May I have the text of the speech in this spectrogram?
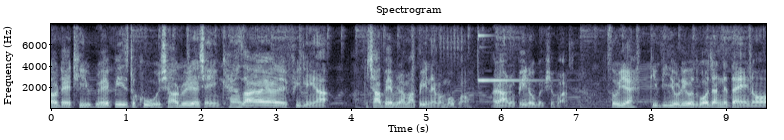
တော့တဲ့အထိ rare piece တစ်ခုကိုရှာတွေ့တဲ့အချိန်ခံစားရရတဲ့ feeling က တခြားဘယ် brand မှပေးနိုင်မှာမဟုတ်ပါဘူးအဲ့ဒါတော့ဘေတော့ပဲဖြစ်ပါတယ် so yeah ဒီဗီဒီယိုလေးကိုသဘောကျနှစ်သက်ရင်တော့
